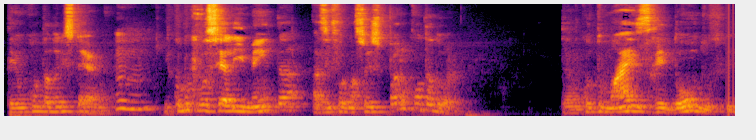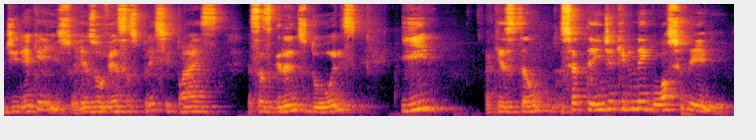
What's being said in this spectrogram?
tem um contador externo. Uhum. E como que você alimenta as informações para o contador? Então, quanto mais redondo, eu diria que é isso, é resolver essas principais, essas grandes dores e a questão se atende àquele negócio dele.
